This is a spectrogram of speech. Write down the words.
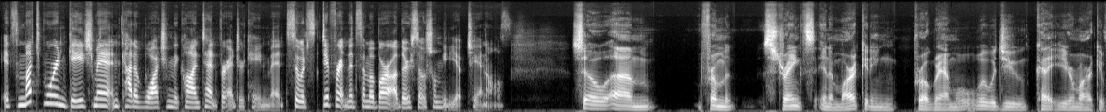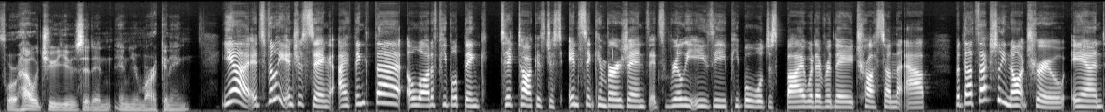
It's much more engagement and kind of watching the content for entertainment. So it's different than some of our other social media channels. So, um, from strengths in a marketing program, what would you kind of earmark it for? How would you use it in, in your marketing? Yeah, it's really interesting. I think that a lot of people think TikTok is just instant conversions. It's really easy. People will just buy whatever they trust on the app. But that's actually not true. And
